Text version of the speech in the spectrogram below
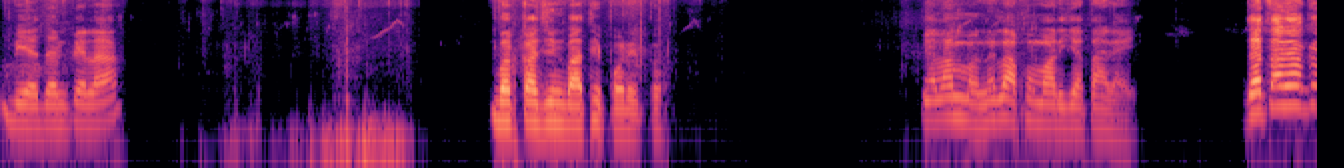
બે દન પેલા બક્કાજીન બાથી પડે તો. પેલા મને લાફો મારી જતા રહે. જતા રહ્યા કે?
